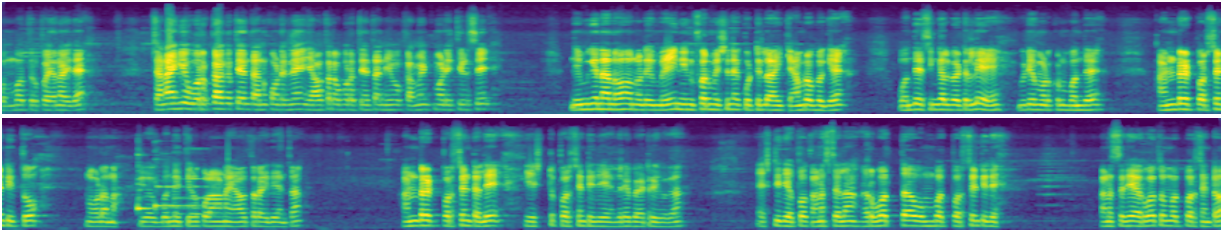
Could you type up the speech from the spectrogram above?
ತೊಂಬತ್ತು ರೂಪಾಯಿ ಏನೋ ಇದೆ. ಚೆನ್ನಾಗಿ ವರ್ಕ್ ಆಗುತ್ತೆ ಅಂತ ಅಂದ್ಕೊಂಡಿದ್ದೀನಿ ಯಾವ ಥರ ಬರುತ್ತೆ ಅಂತ ನೀವು ಕಮೆಂಟ್ ಮಾಡಿ ತಿಳಿಸಿ. ನಿಮಗೆ ನಾನು ನೋಡಿ ಮೈನ್ ಇನ್ಫಾರ್ಮೇಷನೇ ಕೊಟ್ಟಿಲ್ಲ ಈ ಕ್ಯಾಮ್ರಾ ಬಗ್ಗೆ. ಒಂದೇ ಸಿಂಗಲ್ ಬ್ಯಾಟ್ರಲ್ಲಿ ವಿಡಿಯೋ ಮಾಡ್ಕೊಂಡು ಬಂದೆ. ಹಂಡ್ರೆಡ್ ಪರ್ಸೆಂಟ್ ಇತ್ತು. ನೋಡೋಣ, ಇವಾಗ ಬನ್ನಿ ತಿಳ್ಕೊಳ್ಳೋಣ ಯಾವ ಥರ ಇದೆ ಅಂತ. ಹಂಡ್ರೆಡ್ ಪರ್ಸೆಂಟಲ್ಲಿ ಎಷ್ಟು ಪರ್ಸೆಂಟ್ ಇದೆ ಅಂದರೆ ಬ್ಯಾಟ್ರಿ ಇವಾಗ? ಎಷ್ಟಿದೆಯಪ್ಪ ಕಾಣಿಸ್ತಾಯಿಲ್ಲ ಅರವತ್ತ ಒಂಬತ್ತು ಪರ್ಸೆಂಟ್ ಇದೆ. ಕಾಣಿಸ್ತದೆ ಅರವತ್ತೊಂಬತ್ತು ಪರ್ಸೆಂಟು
